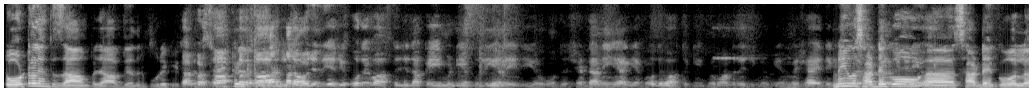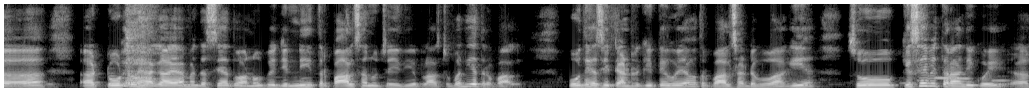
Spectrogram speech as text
ਟੋਟਲ ਇੰਤਜ਼ਾਮ ਪੰਜਾਬ ਦੇ ਅੰਦਰ ਪੂਰੇ ਕੀਤੇ ਸਰ। ਬਰਸਾਤ ਬਰਸਾਤ ਜਿੱਦਾਂ ਹੋ ਜਾਂਦੀ ਹੈ ਜੀ ਉਹਦੇ ਵਾਸਤੇ ਜਿੱਦਾਂ ਕਈ ਮੰਡੀਆਂ ਖੁੱਲੀਆਂ ਨੇ ਜੀ ਉਹਦੇ ਸ਼ੈੱਡਾਂ ਨਹੀਂ ਹੈਗੀਆਂ ਫਿਰ ਉਹਦੇ ਵਾਸਤੇ ਕੀ ਪ੍ਰਬੰਧ ਨੇ ਜੀ ਕਿਉਂਕਿ ਹਮੇਸ਼ਾ ਇਹ ਨਹੀਂ ਉਹ ਸਾਡੇ ਕਿ ਕੋਲ ਅ, ਸਾਡੇ ਕੋਲ ਟੋਟਲ ਹੈਗਾ ਆ। ਮੈਂ ਦੱਸਿਆ ਤੁਹਾਨੂੰ ਵੀ ਜਿੰਨੀ ਤਰਪਾਲ ਸਾਨੂੰ ਚਾਹੀਦੀ ਹੈ ਪਲਾਸਟਿਕ ਵਧੀਆ ਤਰਪਾਲ। ਉਹਦੇ ਅਸੀਂ ਟੈਂਡਰ ਕੀਤੇ ਹੋਏ ਆ ਉਹ ਤਰਪਾਲ ਸਾਡੇ ਕੋਲ ਆ ਗਈ ਹੈ ਸੋ ਕਿਸੇ ਵੀ ਤਰ੍ਹਾਂ ਦੀ ਕੋਈ ਅ,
